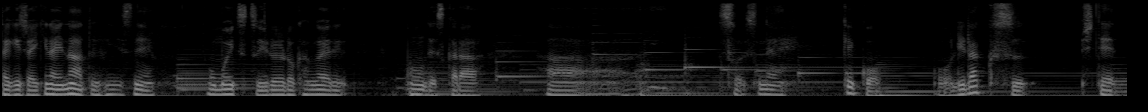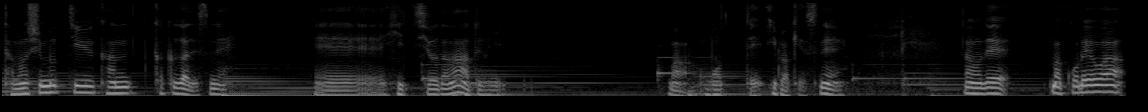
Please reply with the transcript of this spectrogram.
だけじゃいけないなというふうにですね思いつついろいろ考えるものですからあそうですね結構リラックスして楽しむっていう感覚がですね、えー、必要だなというふうにまあ思っているわけですね。なので、まあ、これは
